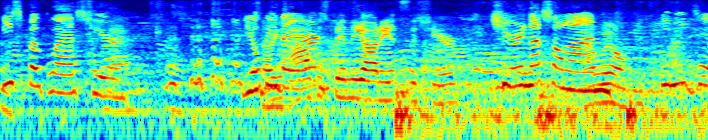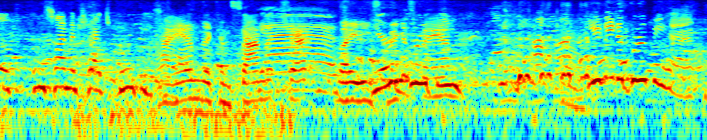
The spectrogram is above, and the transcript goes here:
He spoke last year. You'll So be I'll just be in the audience this year. cheering us on. I will. He needs a consignment chat's groupies. I am the consignment chat ladies' You're biggest groupie. fan. You need a groupie hat.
